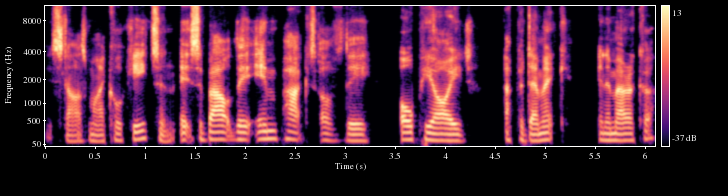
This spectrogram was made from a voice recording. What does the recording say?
It stars Michael Keaton. It's about the impact of the opioid epidemic in America,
